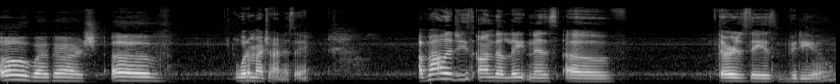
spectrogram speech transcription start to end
oh my gosh of what am i trying to say? Apologies on the lateness of thursday's video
